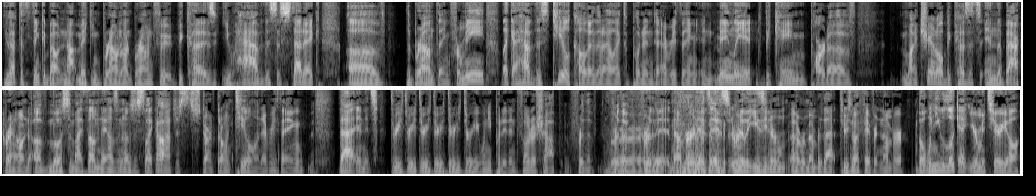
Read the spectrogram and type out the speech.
you have to think about not making brown on brown food because you have this aesthetic of the brown thing. For me, like I have this teal color that I like to put into everything and mainly it became part of my channel because it's in the background of most of my thumbnails and I was just like, oh, I'll just start throwing teal on everything. That and it's three three three three three three when you put it in Photoshop for the for Right, the right, for the number and it's, it's really easy to uh, remember that. Three's my favorite number. But when you look at your material,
